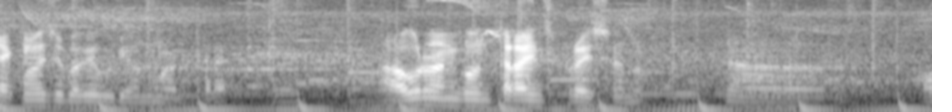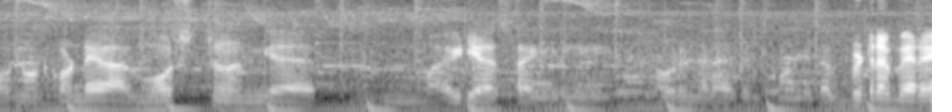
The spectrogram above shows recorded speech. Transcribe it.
ಟೆಕ್ನಾಲಜಿ ಬಗ್ಗೆ ವಿಡಿಯೋನ್ ಮಾಡ್ತಾರೆ. ಅವರು ನನಗೆ ಒಂಥರ ಇನ್ಸ್ಪಿರೇಷನು ಅವ್ರು ನೋಡಿಕೊಂಡೆ ಆಲ್ಮೋಸ್ಟ್ ನನಗೆ ಐಡಿಯಾಸ್ ಆಗಿರಲಿ ಅವರಿಂದಲೇ ತಿಳ್ಕೊಂಡಿದ್ದು. ಅದು ಬಿಟ್ಟರೆ ಬೇರೆ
